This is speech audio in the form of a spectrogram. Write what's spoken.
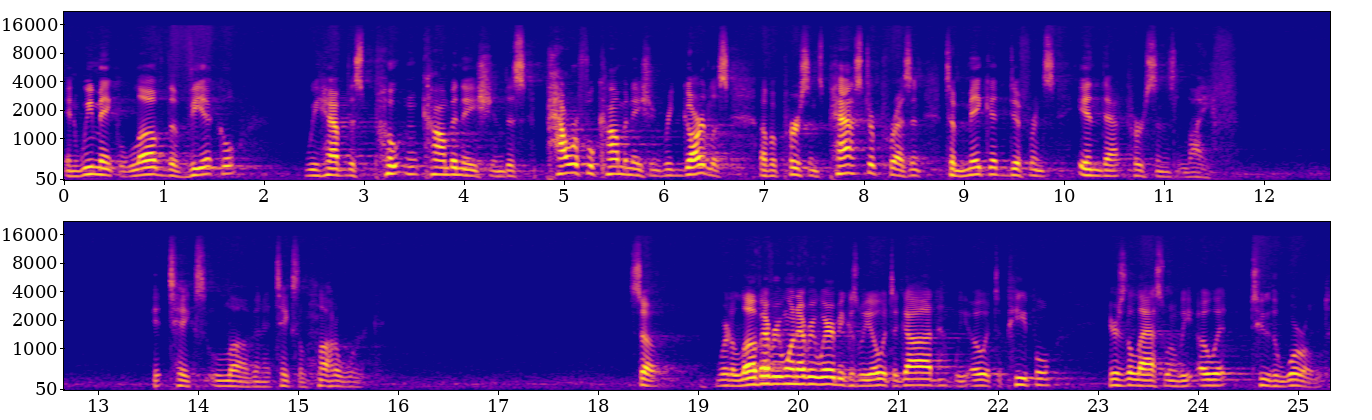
and we make love the vehicle, we have this potent combination, this powerful combination, regardless of a person's past or present, to make a difference in that person's life. It takes love and it takes a lot of work. So, we're to love everyone everywhere because we owe it to God, we owe it to people. Here's the last one we owe it to the world.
